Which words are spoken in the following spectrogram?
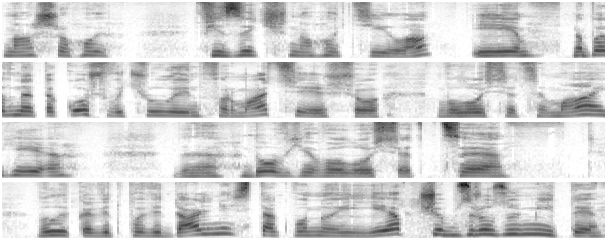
нашого фізичного тіла. І, напевне, також ви чули інформацію, що волосся це магія, е, довге волосся це велика відповідальність, так воно і є. Щоб зрозуміти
